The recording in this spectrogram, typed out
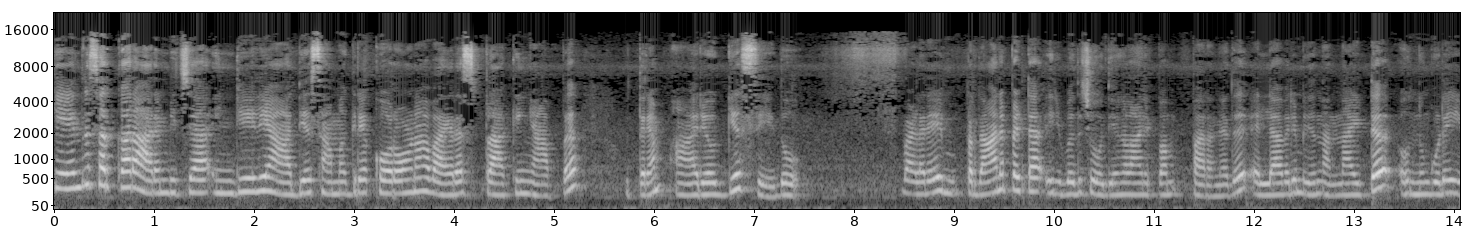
കേന്ദ്ര സർക്കാർ ആരംഭിച്ച ഇന്ത്യയിലെ ആദ്യ സമഗ്ര കൊറോണ വൈറസ് ട്രാക്കിംഗ് ആപ്പ് ഉത്തരം ആരോഗ്യ സേതു. വളരെ പ്രധാനപ്പെട്ട ഇരുപത് ചോദ്യങ്ങളാണ് ഇപ്പം പറഞ്ഞത്. എല്ലാവരും ഇത് നന്നായിട്ട് ഒന്നും കൂടെ ഈ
